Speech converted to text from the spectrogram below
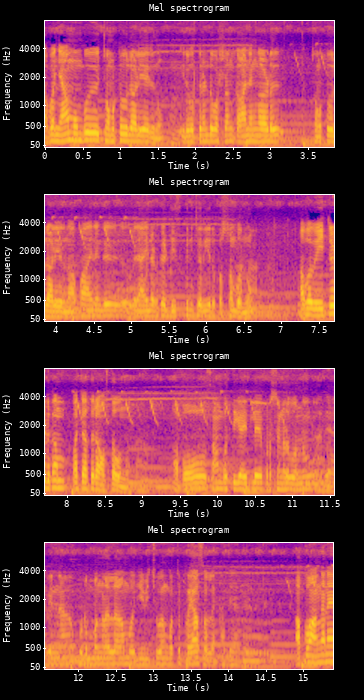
അപ്പോൾ ഞാൻ മുമ്പ് ചുമട്ട് തൊഴിലാളിയായിരുന്നു. ഇരുപത്തിരണ്ട് വർഷം കാഞ്ഞങ്ങാട് ചുമട്ട് തൊഴിലാളിയായിരുന്നു. അപ്പൊ അതിനെങ്കിൽ പിന്നെ അതിനിടയ്ക്ക് ഡിസ്കിന് ചെറിയൊരു പ്രശ്നം വന്നു. അപ്പോൾ വെയിറ്റ് എടുക്കാൻ പറ്റാത്തൊരവസ്ഥ വന്നു. അപ്പോൾ സാമ്പത്തികമായിട്ടുള്ള പ്രശ്നങ്ങൾ വന്നു. പിന്നെ കുടുംബങ്ങളെല്ലാം ആകുമ്പോൾ ജീവിച്ചു പോകാൻ കുറച്ച് പ്രയാസമല്ലേ? അതെ അതെ. അപ്പോൾ അങ്ങനെ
